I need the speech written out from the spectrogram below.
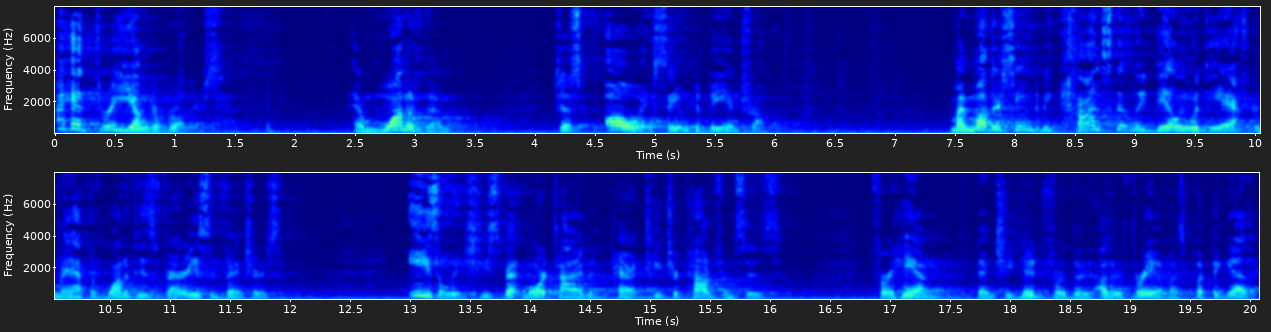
I had three younger brothers, and one of them just always seemed to be in trouble. My mother seemed to be constantly dealing with the aftermath of one of his various adventures. Easily, she spent more time in parent teacher conferences for him than she did for the other three of us put together.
